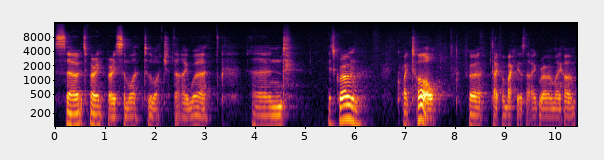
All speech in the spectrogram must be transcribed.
So it's very, very similar to the watch that I wear. And it's grown quite tall for Dieffenbachias that I grow in my home.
